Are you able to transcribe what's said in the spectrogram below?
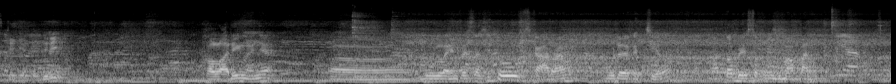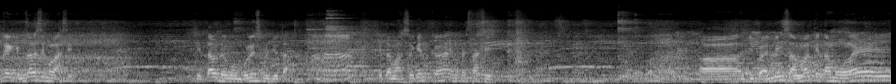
Kayak gitu. Jadi kalau ada yang nanya eh, mulai investasi tuh sekarang modal kecil atau besok minggu mapan. Ya. Oke, misalnya simulasi. Kita udah ngumpulin 10 juta. Aha. kita masukin ke investasi Eh, dibanding sama kita mulai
